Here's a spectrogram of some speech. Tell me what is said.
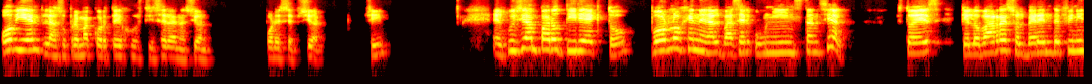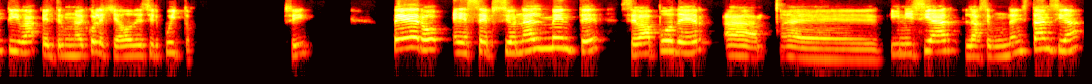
o bien la Suprema Corte de Justicia de la Nación, por excepción. ¿sí? El juicio de amparo directo, por lo general, va a ser uninstancial. Esto es, que lo va a resolver en definitiva el tribunal colegiado de circuito. ¿sí? pero excepcionalmente se va a poder ah, eh, iniciar la segunda instancia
